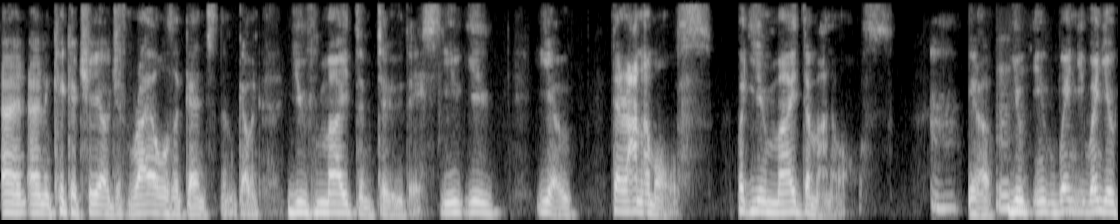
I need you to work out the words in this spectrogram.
and and Kikuchiyo just rails against them going you've made them do this you you you know they're animals but you made them animals Mhm. you know, you, you when you when you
